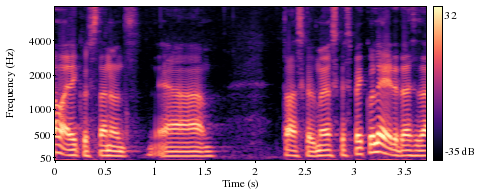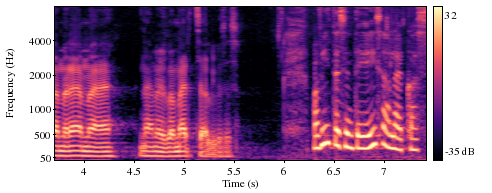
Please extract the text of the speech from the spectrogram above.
avalikustanud ja taaskord ma ei oska spekuleerida, seda me näeme, näeme juba märtsi alguses. Ma viitasin teie isale, kas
